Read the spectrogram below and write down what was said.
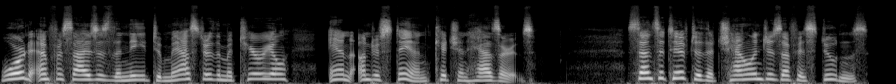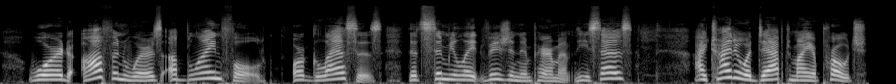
Ward emphasizes the need to master the material and understand kitchen hazards. Sensitive to the challenges of his students, Ward often wears a blindfold or glasses that simulate vision impairment. He says, I try to adapt my approach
